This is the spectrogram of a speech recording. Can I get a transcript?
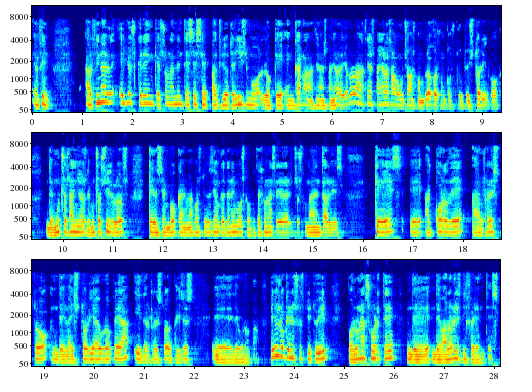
En fin, al final ellos creen que solamente es ese patrioterismo lo que encarna la nación española. Yo creo que la nación española es algo mucho más complejo, es un constructo histórico de muchos años, de muchos siglos, que desemboca en una constitución que tenemos que protege una serie de derechos fundamentales que es eh, acorde al resto de la historia europea y del resto de países eh, de Europa. Ellos lo quieren sustituir por una suerte de, valores diferentes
